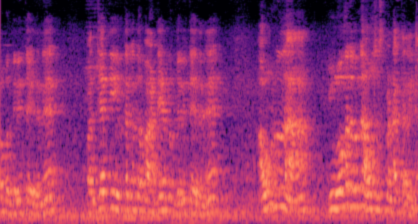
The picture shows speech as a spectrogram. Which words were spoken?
ಒಬ್ಬ ದಲಿತಾ ಇದ್ದಾನೆ. ಪಂಚಾಯತಿ ಇರ್ತಕ್ಕಂಥ ಒಬ್ಬ ಅಟೆಂಡರ್ ದಲಿತಾ ಇದ್ದಾನೆ. ಅವ್ರನ್ನ ಇವ್ರು ಹೋಗೋದ್ರಿಂದ ಅವ್ರು ಸಸ್ಪೆಂಡ್ ಆಗ್ತಾರೆ ಈಗ.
